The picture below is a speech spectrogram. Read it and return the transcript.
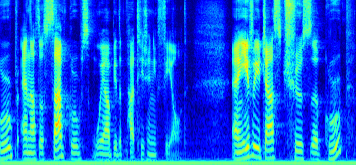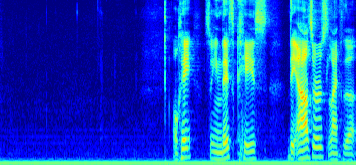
group and also subgroups will be the partitioning field. And if we just choose a group, okay, so in this case, the others like the,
